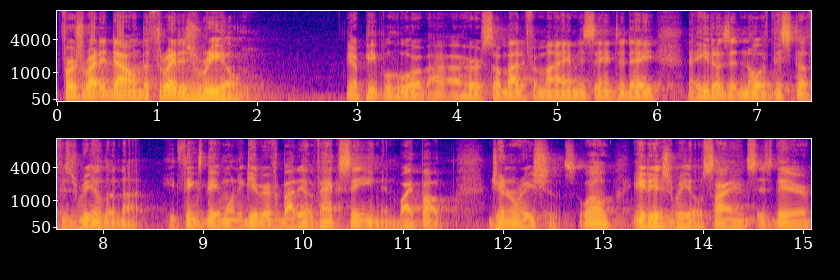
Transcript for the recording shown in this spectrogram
First, write it down. The threat is real. There are people who are, I heard somebody from Miami saying today that he doesn't know if this stuff is real or not. He thinks they want to give everybody a vaccine and wipe out generations. Well, it is real. Science is there.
